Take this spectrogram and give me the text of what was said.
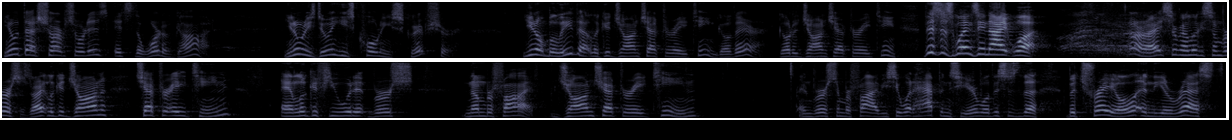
You know what that sharp sword is? It's the word of God. You know what he's doing? He's quoting scripture. You don't believe that? Look at John chapter 18. Go there. Go to John chapter 18. This is Wednesday night what? All right, so we're going to look at some verses. All right, look at John chapter 18 and look if you would at verse number 5. John chapter 18 and verse number 5. You see what happens here? Well, this is the betrayal and the arrest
